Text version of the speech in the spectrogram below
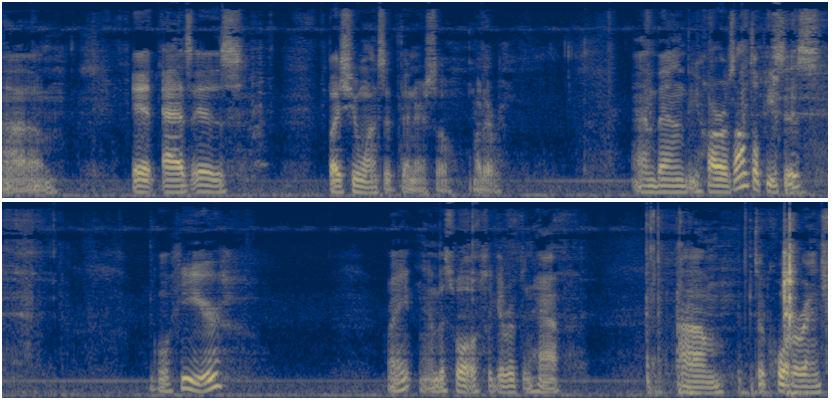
um, it as is, but she wants it thinner, so whatever. And then the horizontal pieces go here, right? And this will also get ripped in half um, to a quarter inch.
